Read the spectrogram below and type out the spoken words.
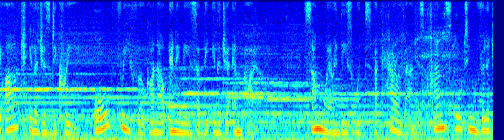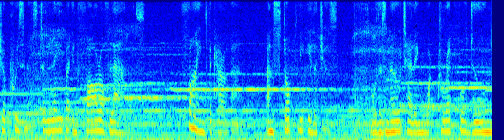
The Arch-Illager's decree, all free folk are now enemies of the Illager Empire. Somewhere in these woods, a caravan is transporting villager prisoners to labor in far-off lands. Find the caravan and stop the Illagers, or there's no telling what dreadful doom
